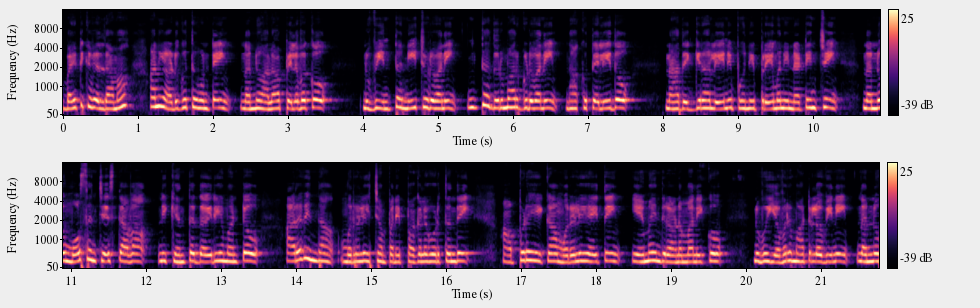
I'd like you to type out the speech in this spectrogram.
బయటికి వెళ్దామా అని అడుగుతూ ఉంటే నన్ను అలా పిలవకో. నువ్వు ఇంత నీచుడువని ఇంత దుర్మార్గుడువని నాకు తెలీదు. నా దగ్గర లేనిపోని ప్రేమని నటించి నన్ను మోసం చేస్తావా? నీకెంత ధైర్యం అంటూ అరవింద మురళి చంపని పగలగొడుతుంది. అప్పుడే ఇక మురళి అయితే ఏమైంది రానమ్మా నీకు? నువ్వు ఎవరి మాటలో విని నన్ను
